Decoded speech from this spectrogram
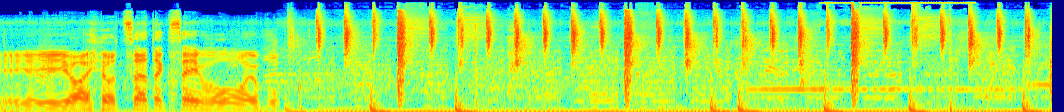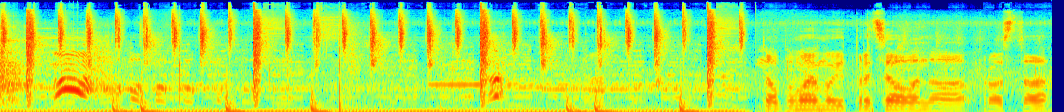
Ой-ой-ой, оце так сейв головою був. То, по-моєму, відпрацьовано просто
